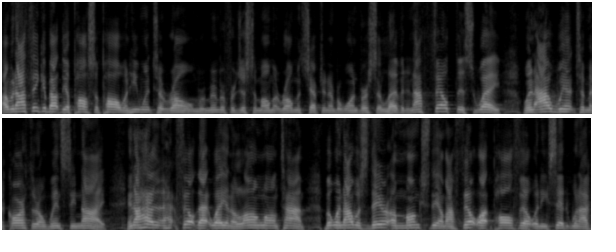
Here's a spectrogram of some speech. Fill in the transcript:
I, when I think about the Apostle Paul when he went to Rome, remember for just a moment Romans chapter number 1, verse 11. And I felt this way when I went to MacArthur on Wednesday night. And I haven't felt that way in a long, long time. But when I was there amongst them, I felt like Paul felt when he said, when I,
